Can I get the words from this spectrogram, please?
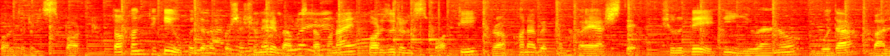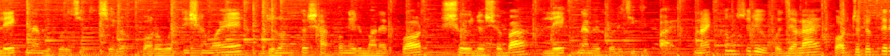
পর্যটন স্পট। তখন থেকে উপজেলা প্রশাসনের ব্যবস্থাপনায় পর্যটন স্পটটি রক্ষণাবেক্ষণ হয়ে আসছে। শুরুতে এটি ইউএনও, বোদা বা লেক নামে পরিচিত ছিল। পরবর্তী সময়ে ঝুলন্ত সাঁকো নির্মাণের পর শৈলশোভা লেক নামে পরিচিতি পায়। নাইক্ষংসুরি উপজেলায় পর্যটকদের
